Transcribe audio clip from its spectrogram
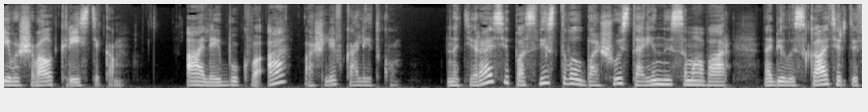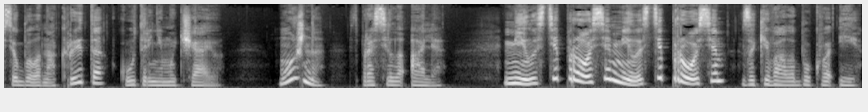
и вышивал крестиком. Аля и буква А вошли в калитку. На террасе посвистывал большой старинный самовар. На белой скатерти все было накрыто к утреннему чаю. «Можно?» — спросила Аля. «Милости просим, милости просим!» — закивала буква И.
